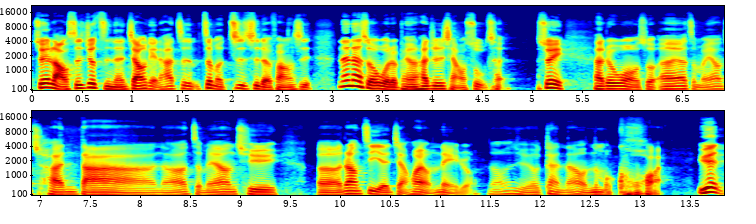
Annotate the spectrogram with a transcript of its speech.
所以老师就只能教给他这这么制式的方式。那那时候我的朋友他就是想要速成，所以他就问我说：“呃，要怎么样穿搭啊？然后怎么样去呃让自己的讲话有内容？”然后就觉得干哪有那么快？因为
